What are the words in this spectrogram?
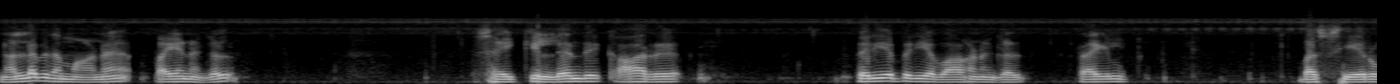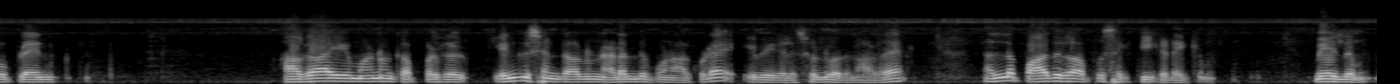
நல்ல விதமான பயணங்கள் சைக்கிள்லேருந்து காரு பெரிய பெரிய வாகனங்கள் ரயில் பஸ் ஏரோப்ளேன் அகாயமான கப்பல்கள் எங்கு சென்றாலும் நடந்து போனால் கூட இவைகளை சொல்வதனால நல்ல பாதுகாப்பு சக்தி கிடைக்கும். மேலும்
